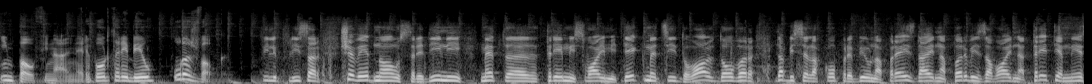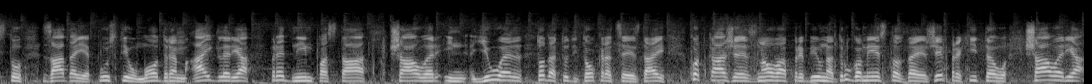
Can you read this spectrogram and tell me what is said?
in polfinalne. Reporter je bil Urož Vok. Filip Flisar še vedno v sredini med uh, tremi svojimi tekmeci, dovolj dober, da bi se lahko prebil naprej. Zdaj na prvi zavoj na tretjem mestu, zadaj je pustil modrem Eiglerja, pred njim pa sta Schauer in Juel. Toda tudi tokrat se je zdaj, kot kaže, znova prebil na drugo mesto, zdaj je že prehitev Schauerja,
